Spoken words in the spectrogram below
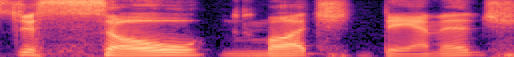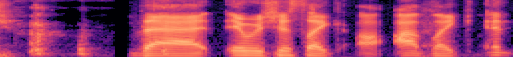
just so much damage that it was just like, I, I'm like, and,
